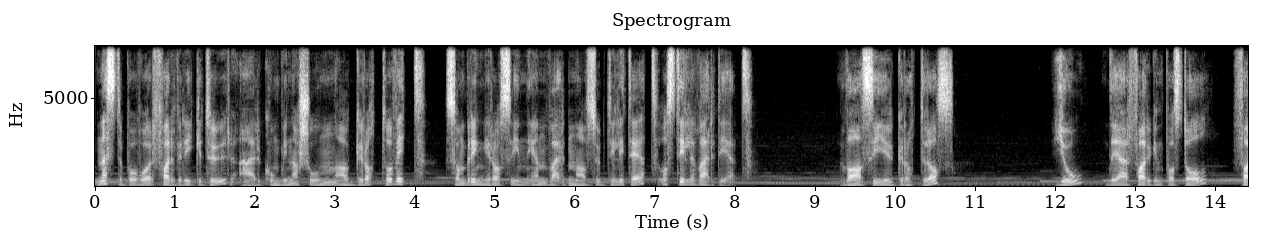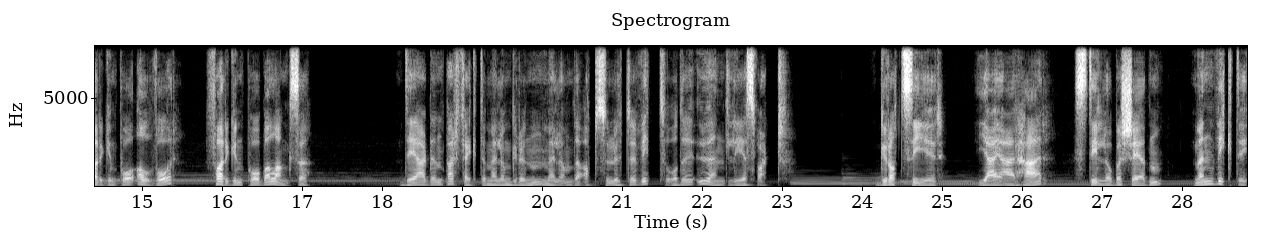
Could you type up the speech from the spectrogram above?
Neste på vår farverike tur er kombinasjonen av grått og hvitt, som bringer oss inn i en verden av subtilitet og stille verdighet. Hva sier grått til oss? Jo, det er fargen på stål, fargen på alvor, fargen på balanse. Det er den perfekte mellomgrunnen mellom det absolutte hvitt og det uendelige svart. Grått sier, jeg er her, stille og beskjeden, men viktig.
